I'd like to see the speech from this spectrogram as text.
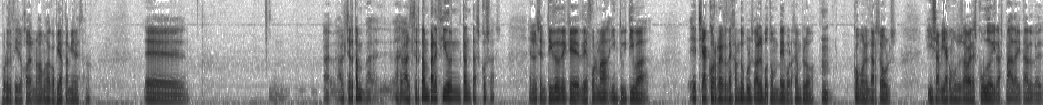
Por decir, joder, no vamos a copiar también esto, ¿no? Eh, al ser tan al ser tan parecido en tantas cosas en el sentido de que de forma intuitiva eché a correr dejando pulsado el botón B por ejemplo Hmm. como en el Dark Souls y sabía cómo se usaba el escudo y la espada y tal eh,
